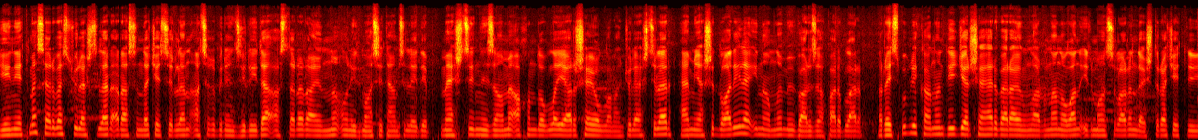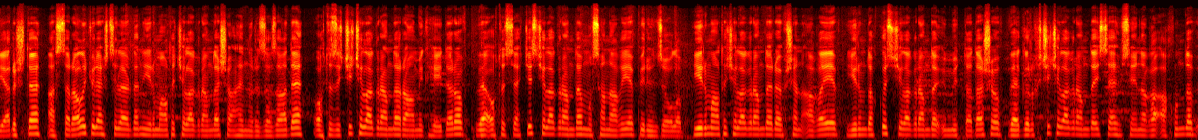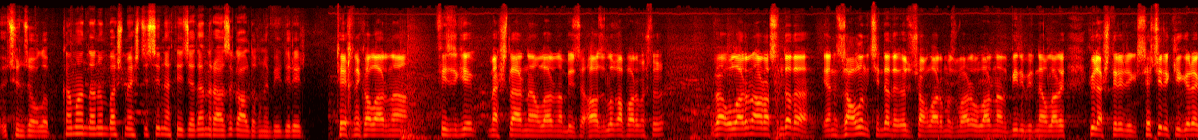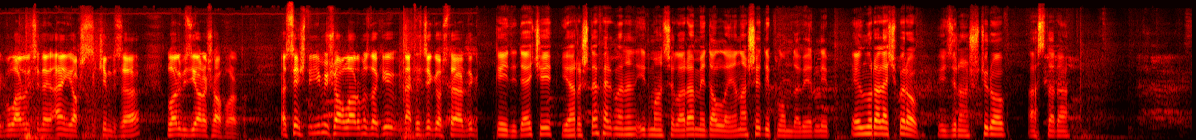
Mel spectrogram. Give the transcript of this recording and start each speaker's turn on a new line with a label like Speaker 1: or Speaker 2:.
Speaker 1: Yeniyetmə sərbəst güləşçilər arasında keçirilən açıq birincilikdə Astara rayonunun 10 idmançı təmsil edib. Məşqçi Nizami Axundovla yarışa yollanan güləşçilər həmyaşıdları ilə inamlı mübarizə aparıblar. Respublikanın digər şəhər və rayonlarından olan idmançıların da iştirak etdiyi yarışda Astaralı güləşçilərdən 26 kiloqramda Şahin Rızazadə, 32 kiloqramda Ramik Heydarov və 38 kiloqramda Musa Nağıyev birinci olub. 26 kiloqramda Rövşən Ağayev, 29 kiloqramda Ümid Dadaşov və 42 kiloqramda isə Hüseyn Ağa Axundov üçüncü olub. Komandanın baş məşqçisi nəticədən razı qaldığını bildirir.
Speaker 2: Texnikalarla, fiziki məşqlərlə onlarla biz hazırlıq aparmışdıq və onların arasında da, yəni zalın içində də öz uşaqlarımız var. Onlarla bir-birinə onları güləşdiririk, seçirik ki, görək bunların içində ən yaxşısı kimdirsə, bunları biz yarışa apardıq. Və seçdiyimiz uşaqlarımız da ki, nəticə göstərdi.
Speaker 1: Qeyd edək ki, yarışda fərqlənən idmançılara medalla yanaşı diplom da verilib. Elnur Ələkbərov, İcran Şükürov, Astara.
